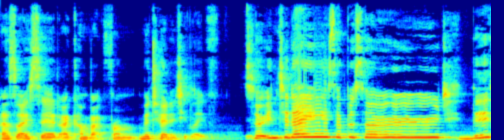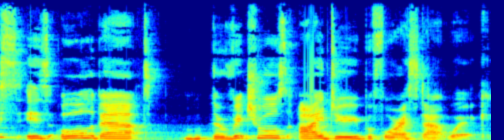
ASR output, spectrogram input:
as I said, I come back from maternity leave. So in today's episode, this is all about the rituals I do before I start work.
